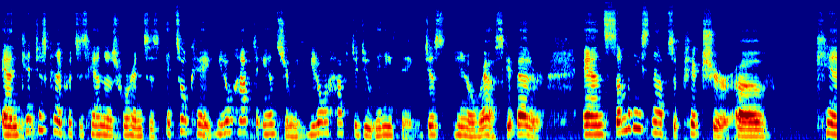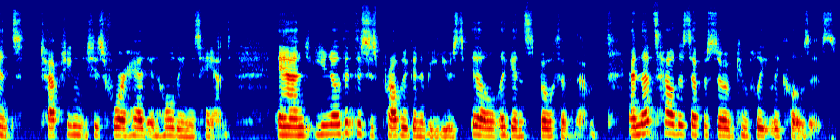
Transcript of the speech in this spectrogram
and Kent just kind of puts his hand on his forehead and says, It's okay. You don't have to answer me. You don't have to do anything. Just, you know, rest, get better. And somebody snaps a picture of Kent tapping his forehead and holding his hand. And you know that this is probably going to be used ill against both of them. And that's how this episode completely closes.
